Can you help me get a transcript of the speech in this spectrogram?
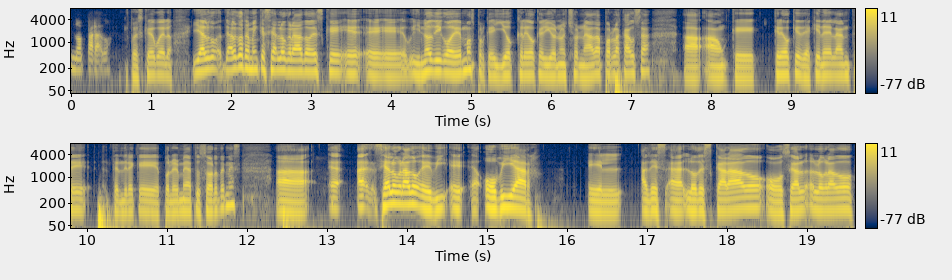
no ha parado. Pues qué bueno. Y algo, algo también que se ha logrado es que, eh, eh, y no digo hemos, porque yo creo que yo no he hecho nada por la causa, aunque creo que de aquí en adelante tendré que ponerme a tus órdenes, eh, ah, se ha logrado obviar el, lo descarado o se ha logrado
